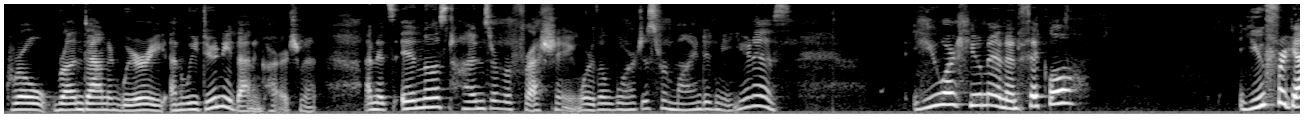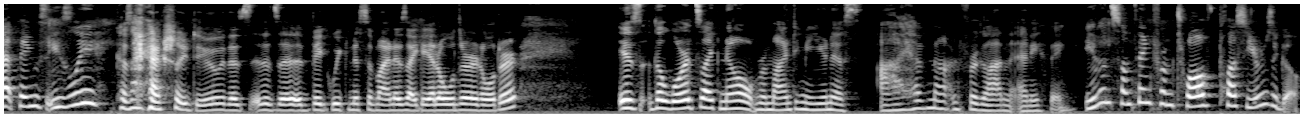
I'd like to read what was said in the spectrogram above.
grow run down and weary, and we do need that encouragement. And it's in those times of refreshing where the Lord just reminded me, Eunice, you are human and fickle, you forget things easily because I actually do. This is a big weakness of mine as I get older and older. Is the Lord's like, no, reminding me, Eunice, I have not forgotten anything, even something from 12 plus years ago.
